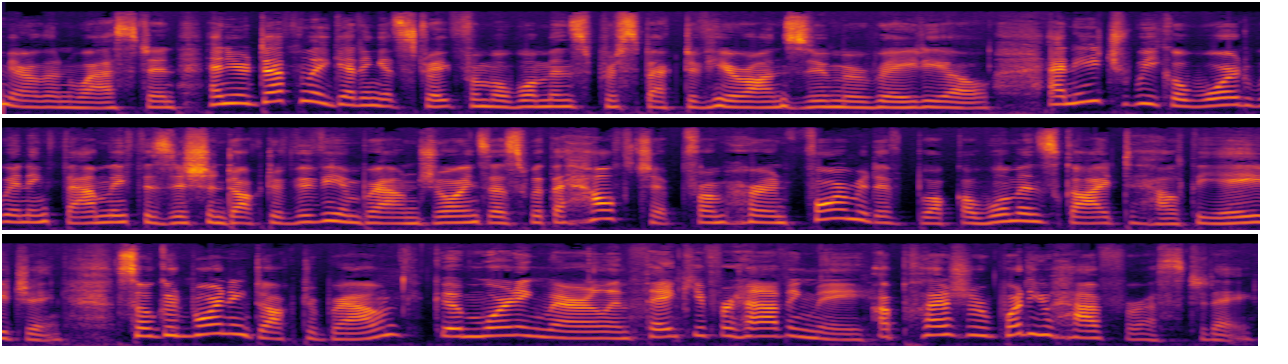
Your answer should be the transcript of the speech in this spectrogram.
Marilyn Weston, and you're definitely getting it straight from a woman's perspective here on Zoomer Radio. And each week, award winning family physician Dr. Vivian Brown joins us with a health tip from her informative book, A Woman's Guide to Healthy Aging. So, good morning, Dr. Brown. Good morning, Marilyn. Thank you for having me. A pleasure. What do you have for us today?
